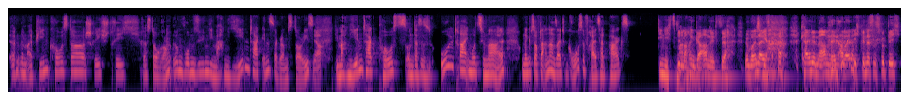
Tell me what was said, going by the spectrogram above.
irgendeinem Alpine Coaster, Schrägstrich, Restaurant irgendwo im Süden, die machen jeden Tag Instagram Stories. Ja. Die machen jeden Tag Posts und das ist ultra emotional. Und dann gibt es auf der anderen Seite große Freizeitparks, die nichts machen. Die machen gar nichts, ja. Wir wollen da jetzt ja. keine Namen nennen, aber ich finde, es ist wirklich,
